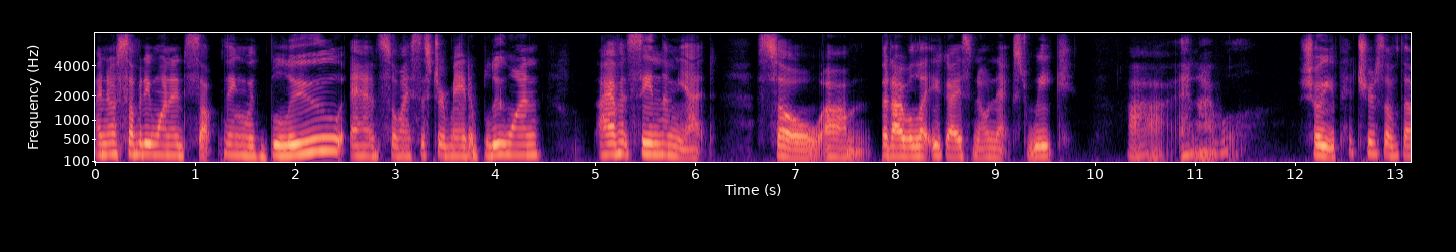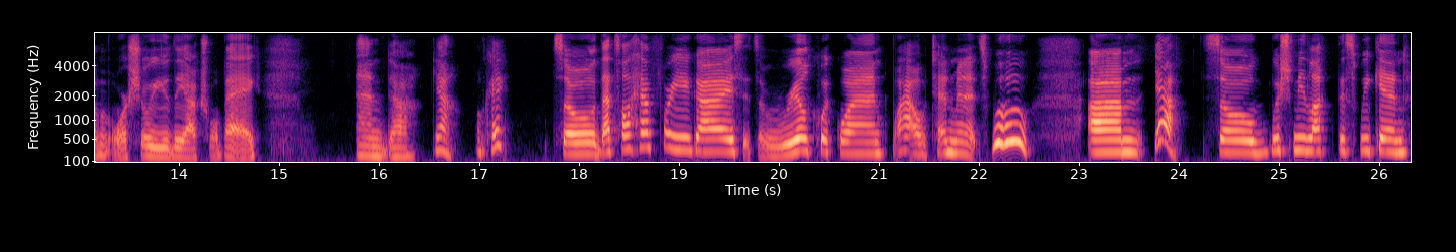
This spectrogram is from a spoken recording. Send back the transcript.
I know somebody wanted something with blue, and so my sister made a blue one. I haven't seen them yet. So, um, but I will let you guys know next week, uh, and I will show you pictures of them or show you the actual bag. And uh, yeah, okay. So that's all I have for you guys. It's a real quick one. Wow, 10 minutes. Woohoo! Um, yeah, so wish me luck this weekend.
